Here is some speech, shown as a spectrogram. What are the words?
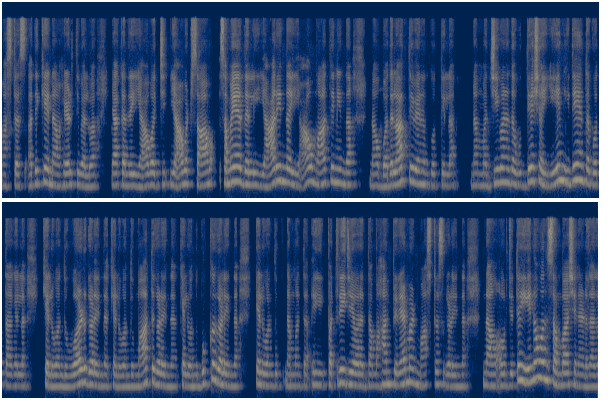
ಮಾಸ್ಟರ್ಸ್ ಅದಕ್ಕೆ ನಾವು ಹೇಳ್ತೀವಲ್ವಾ? ಯಾಕಂದ್ರೆ ಯಾವ ಜಿ, ಯಾವ ಸಮಯದಲ್ಲಿ ಯಾರಿಂದ ಯಾವ ಮಾತಿನಿಂದ ನಾವು ಬದಲಾಗ್ತೀವಿ ಅನ್ನೋದು ಗೊತ್ತಿಲ್ಲ. ನಮ್ಮ ಜೀವನದ ಉದ್ದೇಶ ಏನ್ ಇದೆ ಅಂತ ಗೊತ್ತಾಗಲ್ಲ. ಕೆಲವೊಂದು ವರ್ಡ್ಗಳಿಂದ, ಕೆಲವೊಂದು ಮಾತುಗಳಿಂದ, ಕೆಲವೊಂದು ಬುಕ್ಗಳಿಂದ, ಕೆಲವೊಂದು ನಮ್ಮಂತ ಈ ಪತ್ರಿಜಿಯವರಂತ ಮಹಾನ್ ಪಿರಾಮಿಡ್ ಮಾಸ್ಟರ್ಸ್ ಗಳಿಂದ ನಾವು ಅವ್ರ ಜೊತೆ ಏನೋ ಒಂದು ಸಂಭಾಷಣೆ ನಡೆದಾಗ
